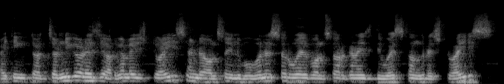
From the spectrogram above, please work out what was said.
I think Chandigarh has organized twice and also in Bhubaneswar we have also organized the WESS Congress twice.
